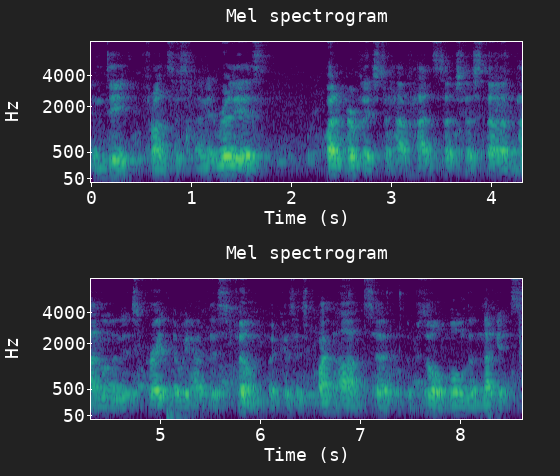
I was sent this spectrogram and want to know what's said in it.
indeed, Frances, And it really is quite a privilege to have had such a stellar panel, and it's great that we have this film because it's quite hard to absorb all the nuggets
